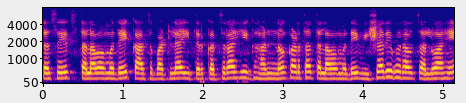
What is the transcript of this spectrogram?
तसेच तलावामध्ये काचबाटल्या इतर कचरा ही घाण न काढता तलावामध्ये विषारी भराव चालू आहे.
